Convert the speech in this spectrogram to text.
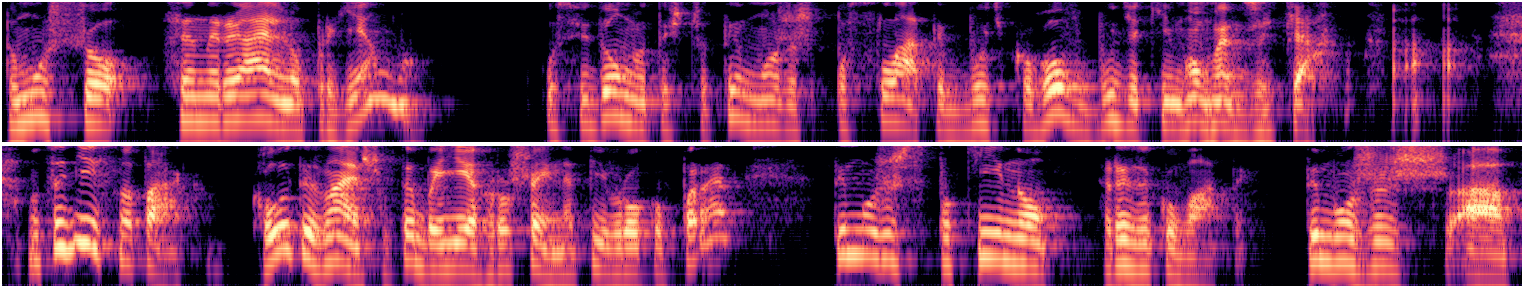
Тому що це нереально приємно усвідомити, що ти можеш послати будь-кого в будь-який момент життя. Ну це дійсно так. Коли ти знаєш, що в тебе є грошей на півроку вперед, ти можеш спокійно ризикувати. Ти можеш а,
